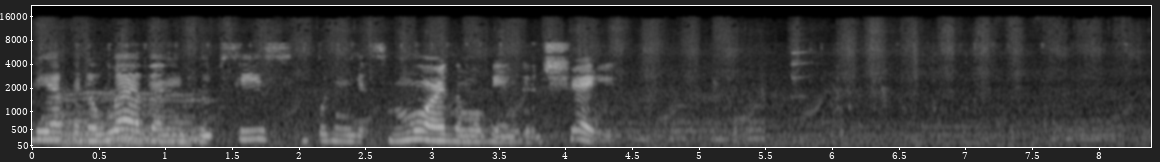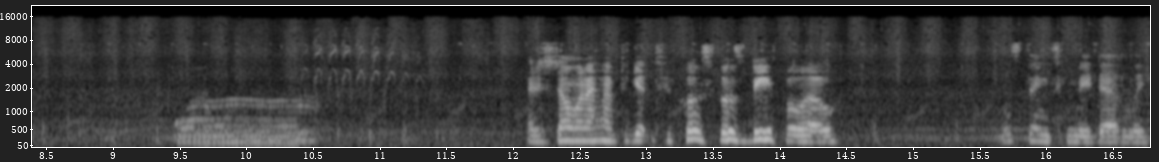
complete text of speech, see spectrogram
Already up at 11 poopsies. If we can get some more, then we'll be in good shape. I just don't want to have to get too close to those beefalo. Those things can be deadly.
